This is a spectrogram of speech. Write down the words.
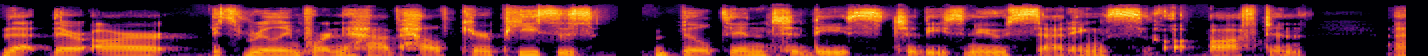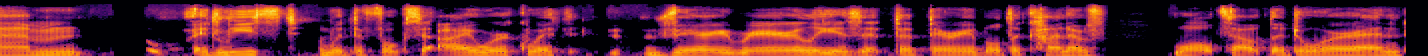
that there are, it's really important to have healthcare pieces built into these to these new settings often. Um, at least with the folks that I work with, very rarely is it that they're able to kind of waltz out the door and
